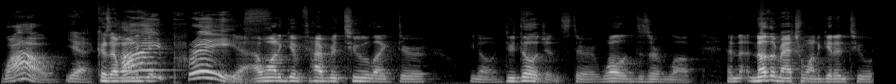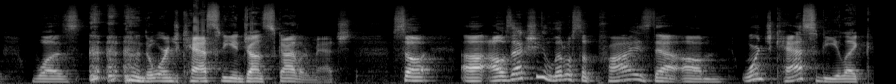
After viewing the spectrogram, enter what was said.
Wow. Yeah, because I want to High give, praise. yeah I want to give Hybrid Two like their you know due diligence, their well deserved love. And another match I want to get into was the Orange Cassidy and John Skyler match. So uh, I was actually a little surprised that um, Orange Cassidy, like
